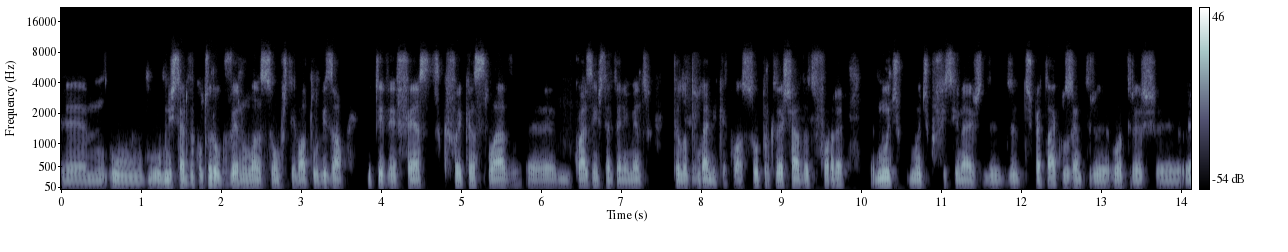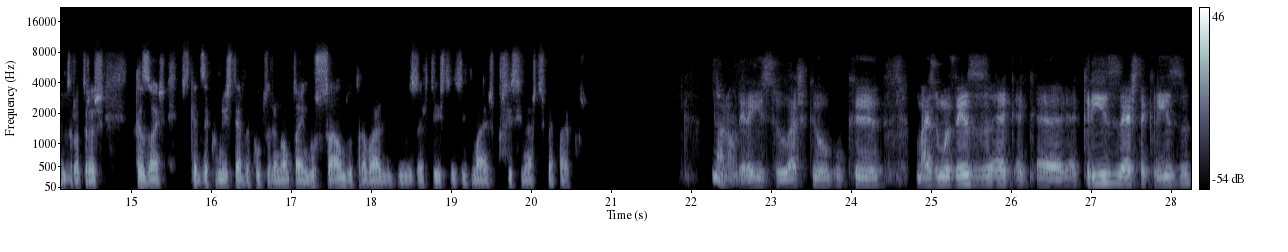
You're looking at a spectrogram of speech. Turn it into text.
um, o, o, Ministério da Cultura, o Governo lançou um festival de televisão, o TV Fest, que foi cancelado um, quase instantaneamente pela polémica que lançou, porque deixava de fora muitos, muitos profissionais de, de, de espetáculos, entre outras, uh, entre outras razões. Isto quer dizer que o Ministério da Cultura não tem noção do trabalho dos artistas e demais profissionais de espetáculos? Não, não direi isso. Acho que o, o que, mais uma vez, a, a, a, crise, esta crise,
